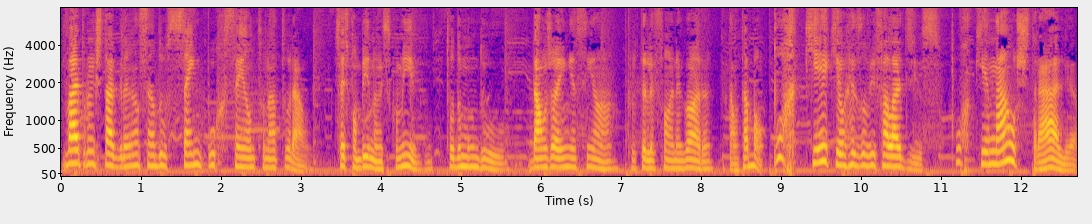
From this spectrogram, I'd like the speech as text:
vai para o Instagram sendo 100% natural. Vocês combinam isso comigo? Todo mundo dá um joinha assim, ó, pro telefone agora? Então tá bom. Por que que eu resolvi falar disso? Porque na Austrália,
